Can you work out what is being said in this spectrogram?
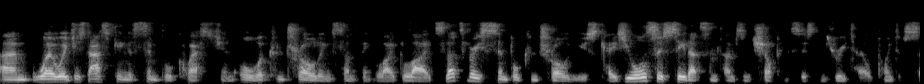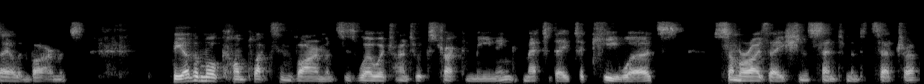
um, where we're just asking a simple question or we're controlling something like light. So that's a very simple control use case. You also see that sometimes in shopping systems, retail, point of sale environments. The other more complex environments is where we're trying to extract meaning, metadata, keywords, summarization, sentiment, etc.,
